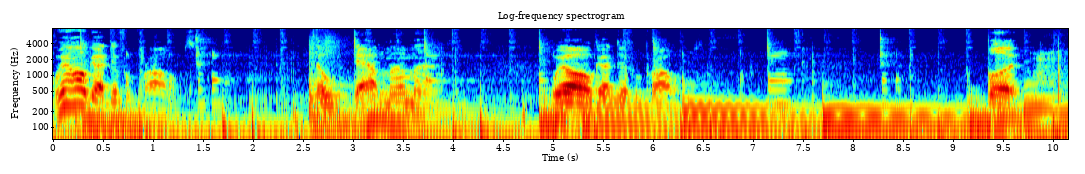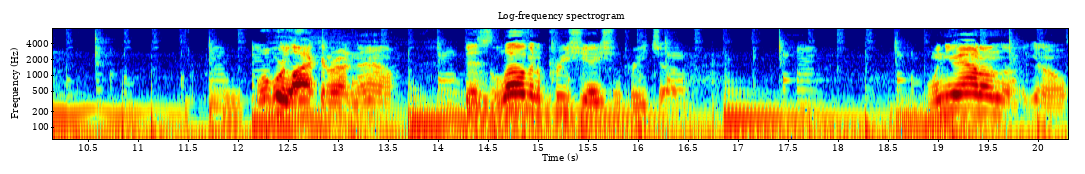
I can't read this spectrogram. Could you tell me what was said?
We all got different problems. No doubt in my mind. We all got different problems. But what we're lacking right now is love and appreciation for each other. When you're out on the, you know,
